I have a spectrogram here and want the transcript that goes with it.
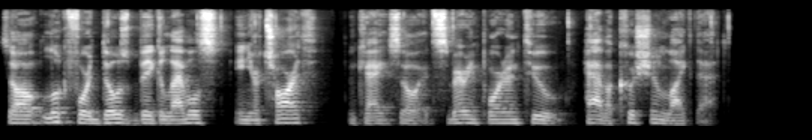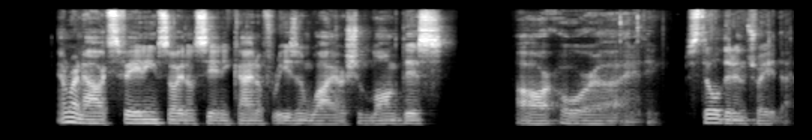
So look for those big levels in your chart. Okay, so it's very important to have a cushion like that. And right now it's fading, so I don't see any kind of reason why I should long this or, or uh, anything. Still didn't trade that.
